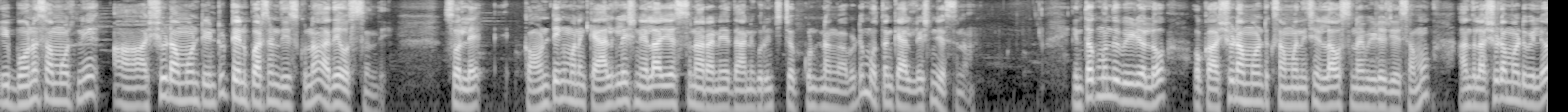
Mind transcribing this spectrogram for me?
ఈ బోనస్ అమౌంట్ని assured amount into ten percent తీసుకున్నా అదే వస్తుంది. సో లే కౌంటింగ్ మనం క్యాలిక్యులేషన్ ఎలా చేస్తున్నారు అనే దాని గురించి చెప్పుకుంటున్నాం కాబట్టి మొత్తం క్యాలిక్యులేషన్ చేస్తున్నాం. ఇంతకుముందు వీడియోలో ఒక అష్యూడ్ అమౌంట్కి సంబంధించి ఎలా వస్తున్న వీడియో చేశాము. అందులో అష్యూడ్ అమౌంట్ విలువ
